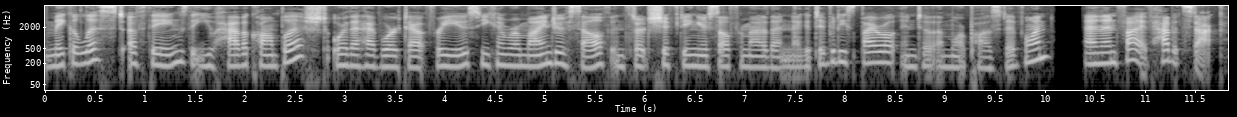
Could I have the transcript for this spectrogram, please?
Make a list of things that you have accomplished or that have worked out for you so you can remind yourself and start shifting yourself from out of that negativity spiral into a more positive one. And then five, habit stack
